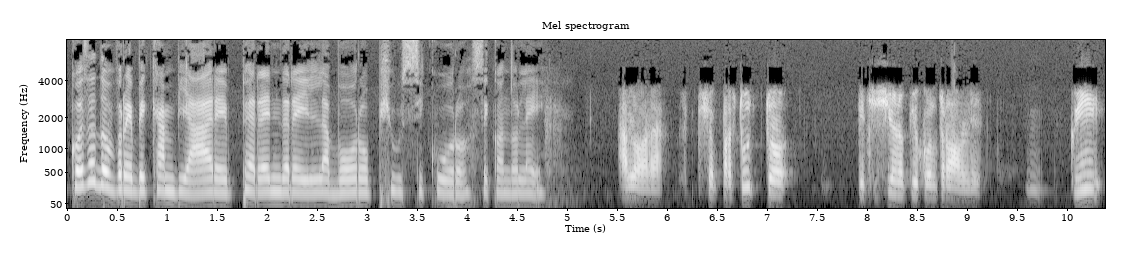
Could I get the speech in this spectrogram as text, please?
cosa dovrebbe cambiare per rendere il lavoro più sicuro, secondo lei? Allora, soprattutto che ci siano più controlli. Mm. Qui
